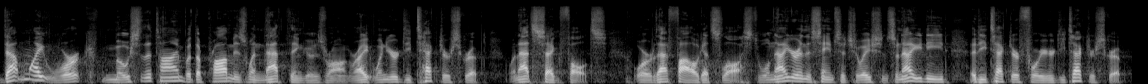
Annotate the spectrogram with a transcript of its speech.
that might work most of the time, but the problem is when that thing goes wrong, right? When your detector script, when that seg faults, or that file gets lost. Well, now you're in the same situation. So now you need a detector for your detector script.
